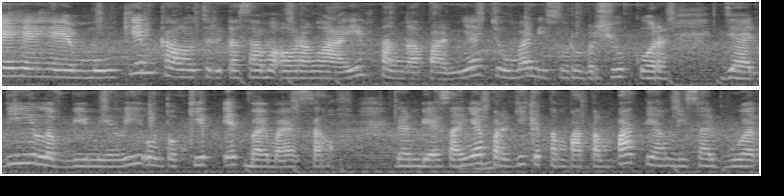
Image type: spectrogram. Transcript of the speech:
Hehehe, mungkin kalau cerita sama orang lain tanggapannya cuma disuruh bersyukur. Jadi lebih milih untuk keep it by myself. Dan biasanya Hmm. pergi ke tempat-tempat yang bisa buat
